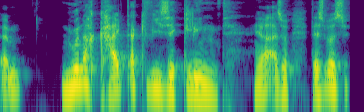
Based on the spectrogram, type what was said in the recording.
ähm, nur nach Kaltakquise klingt. Ja, also das, was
